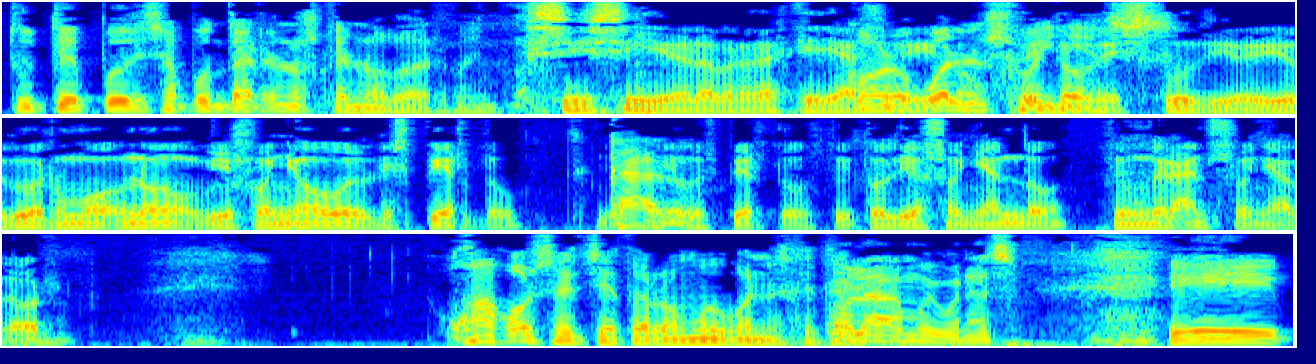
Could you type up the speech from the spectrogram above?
Tú te puedes apuntar en los que no duermen. Sí, sí, yo la verdad es que ya Con lo soy cual no objeto de estudio. Yo duermo, no, yo sueño despierto. Yo Claro. sueño despierto, estoy todo el día soñando. Soy un gran soñador. Juan José Chezoro, muy buenas, ¿qué tal? Hola, muy buenas. Eh,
